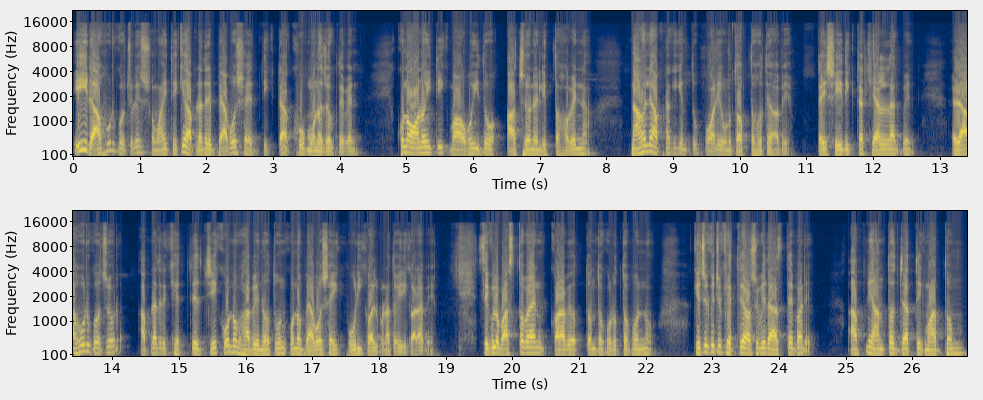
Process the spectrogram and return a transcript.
এই রাহুর গোচরের সময় থেকে আপনাদের ব্যবসায়ের দিকটা খুব মনোযোগ দেবেন। কোনো অনৈতিক বা অবৈধ আচরণে লিপ্ত হবেন না। না হলে আপনাকে কিন্তু পরে অনুতপ্ত হতে হবে। তাই সেই দিকটা খেয়াল রাখবেন। রাহুর গোচর আপনাদের ক্ষেত্রে যে কোনোভাবে নতুন কোনো ব্যবসায়িক পরিকল্পনা তৈরি করাবে। সেগুলো বাস্তবায়ন করাবে অত্যন্ত গুরুত্বপূর্ণ। কিছু কিছু ক্ষেত্রে অসুবিধা আসতে পারে। আপনি আন্তর্জাতিক মাধ্যম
